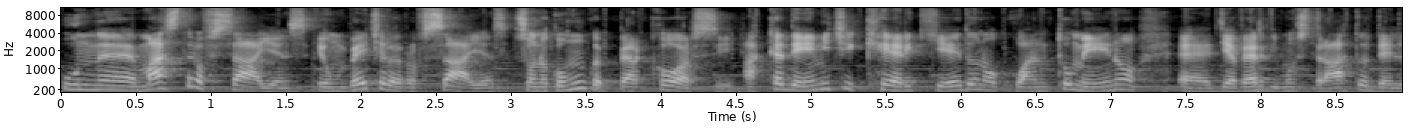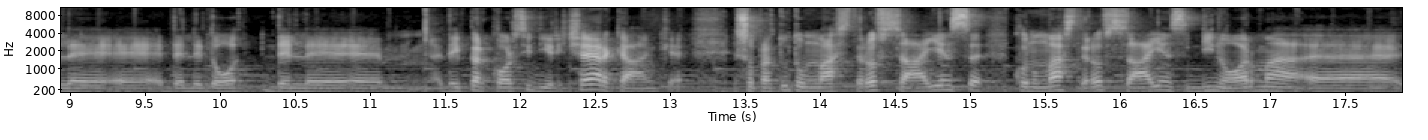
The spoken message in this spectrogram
un, eh, Master of Science e un Bachelor of Science sono comunque percorsi accademici che richiedono quantomeno eh, di aver dimostrato delle, eh, delle do, delle, ehm, dei percorsi di ricerca anche, soprattutto un Master of Science, con un Master of Science di norma eh,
